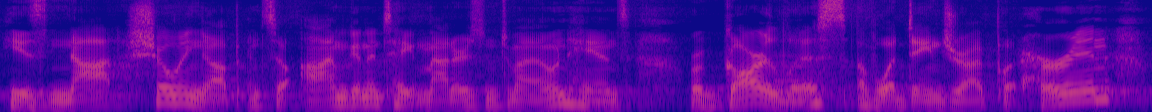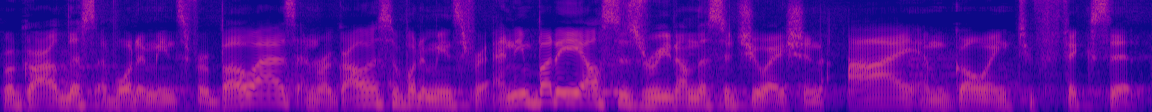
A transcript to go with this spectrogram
He is not showing up, and so I'm going to take matters into my own hands, regardless of what danger I put her in, regardless of what it means for Boaz, and regardless of what it means for anybody else's read on the situation. I am going to fix it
